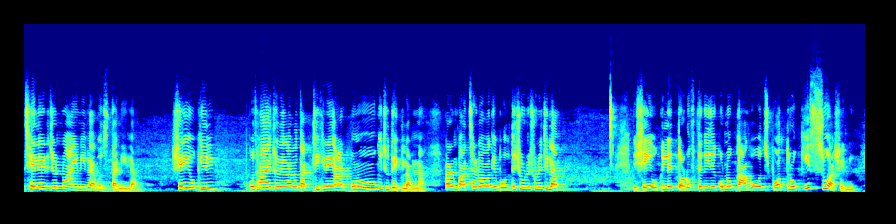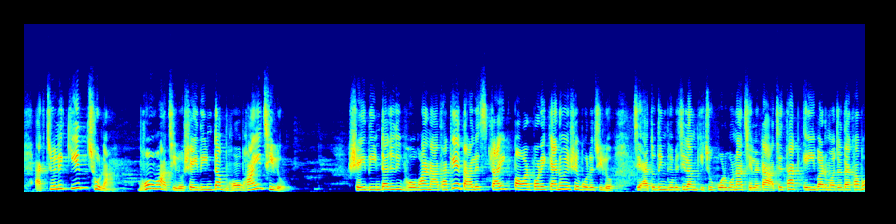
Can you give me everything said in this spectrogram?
ছেলের জন্য আইনি ব্যবস্থা নিলাম। সেই উকিল কোথায় চলে গেল তার ঠিক নেই, আর কোনো কিছু দেখলাম না। কারণ বাচ্চার বাবাকে বলতে শুনে শুনেছিলাম যে সেই উকিলের তরফ থেকে যে কোনো কাগজপত্র কিচ্ছু আসেনি। অ্যাকচুয়ালি কিচ্ছু না, ভোঁভা ছিল, সেই দিনটা ভোঁভাই ছিল। সেই দিনটা যদি ভোভা না থাকে, তাহলে স্ট্রাইক পাওয়ার পরে কেন এসে বলেছিল যে, এতদিন ভেবেছিলাম কিছু করব না, ছেলেটা আছে, থাক, এইবার মজা দেখাবো।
